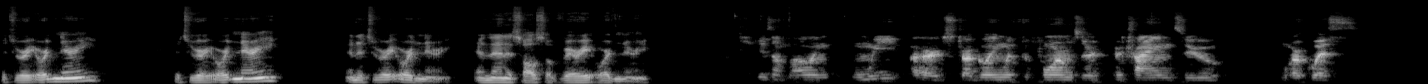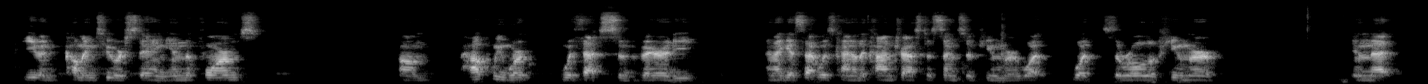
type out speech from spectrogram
It's very ordinary. It's very ordinary. And it's very ordinary. And then it's also very ordinary. Is I'm. When we are struggling with the forms or, or trying to work with even coming to or staying in the forms, um, how can we work with that severity and I guess that was kind of the contrast to sense of humor. What what's the role of humor in that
